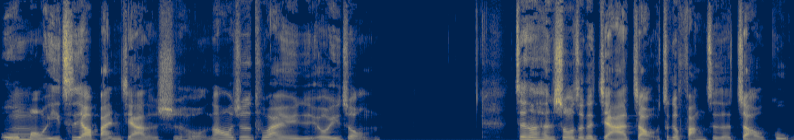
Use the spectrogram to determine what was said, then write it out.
我某一次要搬家的时候，然后就是突然有有一种真的很受这个家照这个房子的照顾。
